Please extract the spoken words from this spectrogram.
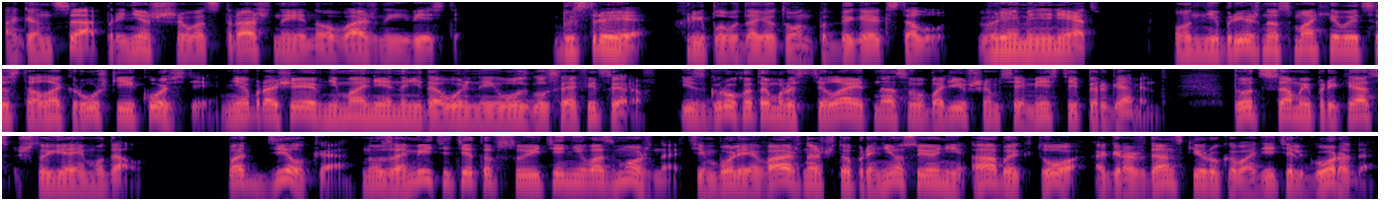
а гонца, принесшего страшные, но важные вести. «Быстрее!» — хрипло выдает он, подбегая к столу. «Времени нет!» Он небрежно смахивает со стола кружки и кости, не обращая внимания на недовольные возгласы офицеров, и с грохотом расстилает на освободившемся месте пергамент. Тот самый приказ, что я ему дал. Подделка, но заметить это в суете невозможно, тем более важно, что принес ее не абы кто, а гражданский руководитель города.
